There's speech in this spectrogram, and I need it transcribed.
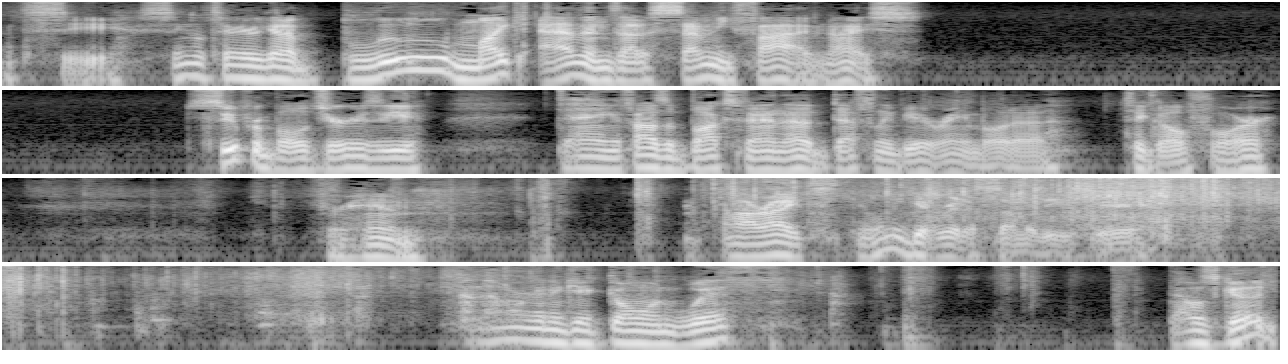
Let's see. Singletary, we got a blue Mike Evans out of 75. Nice. Super Bowl jersey. Dang, if I was a Bucs fan, that would definitely be a rainbow to, to go for. For him. All right, let me get rid of some of these here. And then we're going to get going with... That was good.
